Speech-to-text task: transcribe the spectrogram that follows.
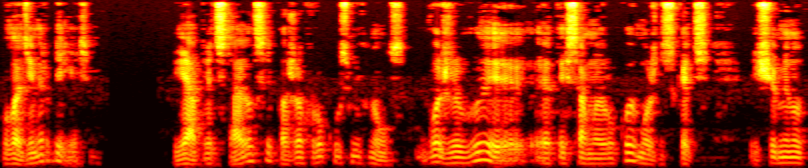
Владимир Березин. Я представился и, пожав руку, усмехнулся. Вот же вы этой самой рукой, можно сказать, еще минут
